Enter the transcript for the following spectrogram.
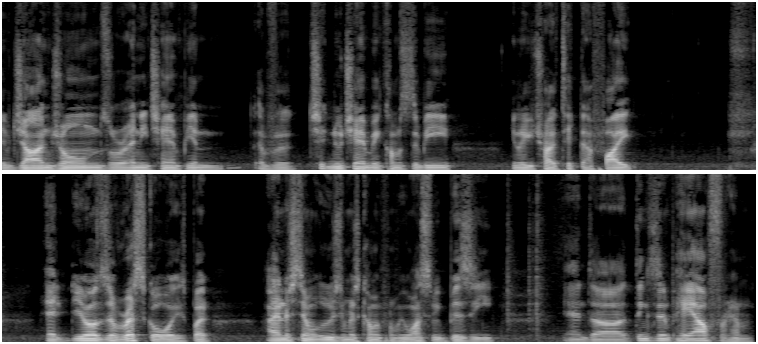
if Jon Jones or any champion if a ch- new champion comes to be, you know, you try to take that fight. And, you know, it's a risk always, but I understand where Ozdemir is coming from. He wants to be busy. and uh, things didn't pay out for him.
